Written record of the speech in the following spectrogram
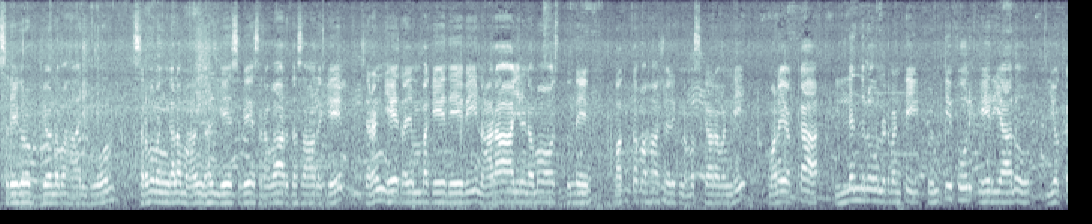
శ్రీ గురుభ్యో నమ హరి ఓం సర్వమంగళ మాంగళ్యే శివే సర్వార్థ సాధకే శరణ్యే త్రయంబకే దేవి నారాయణ నమోస్తుతే భక్త మహాశయులకు నమస్కారం అండి మన యొక్క ఇల్లెందులో ఉన్నటువంటి ట్వంటీ ఫోర్ ఏరియాలో ఈ యొక్క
